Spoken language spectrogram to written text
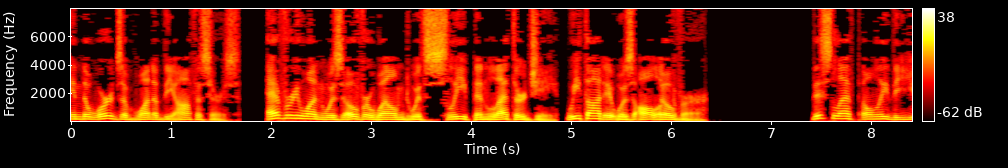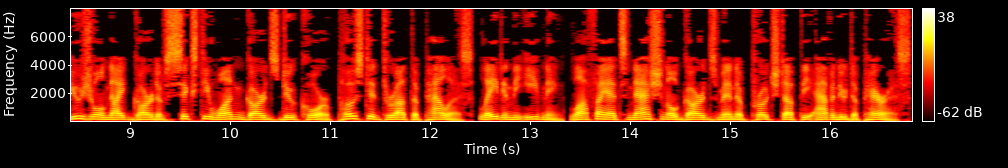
In the words of one of the officers, "...everyone was overwhelmed with sleep and lethargy, we thought it was all over." This left only the usual night guard of 61 gardes du corps posted throughout the palace. Late in the evening, Lafayette's National Guardsmen approached up the Avenue de Paris.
